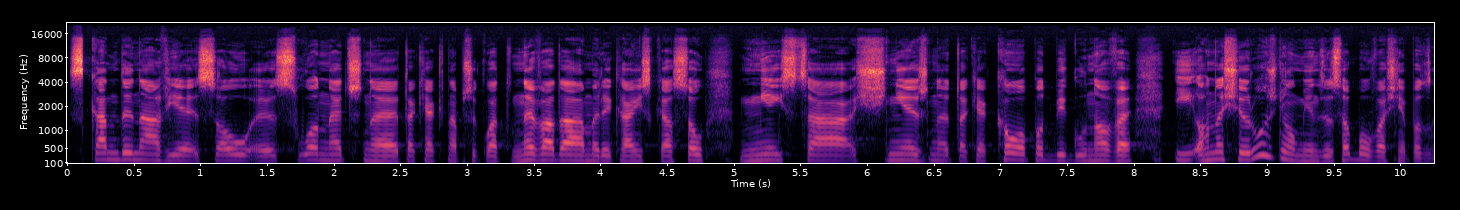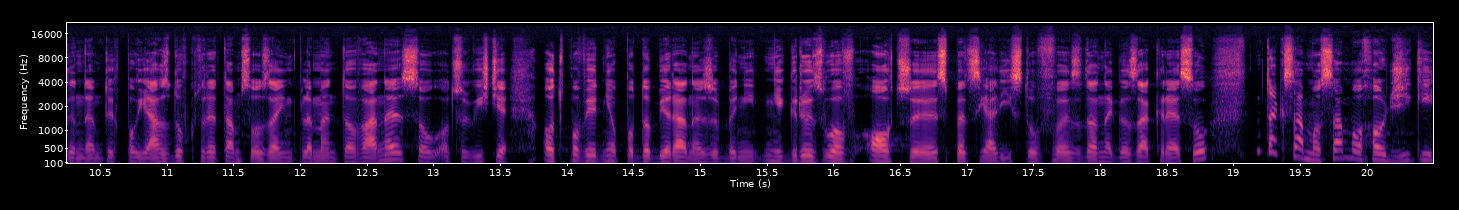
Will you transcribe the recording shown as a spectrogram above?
Skandynawie, są e, słoneczne, tak jak na przykład Nevada amerykańska, są miejsca śnieżne, tak jak koło podbiegunowe i one się różnią między sobą właśnie pod względem tych pojazdów, które tam są zaimplementowane. Są oczywiście odpowiednio podobierane, żeby nie, gryzło w oczy specjalistów z danego zakresu. Tak samo samochodziki.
